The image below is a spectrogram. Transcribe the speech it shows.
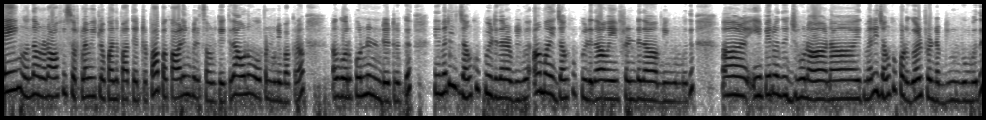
டேங் வந்து அவனோட ஆஃபீஸ் ஒர்க்லாம் வீட்டில் உட்காந்து பார்த்துட்டு இருப்பான். அப்போ காலிங் பெல் சவுண்ட் கேட்குது அவனும் ஓப்பன் பண்ணி பார்க்குறான். அங்கே ஒரு பொண்ணு நின்றுட்டு இருக்கு. இது மாதிரி ஜங்குக் வீடு தான் அப்படிங்கும்போது ஆமாம் இது ஜங்குக் வீடு தான். அவன் என் ஃப்ரெண்டு தான் அப்படிங்கும்போது என் பேர் வந்து ஜூனா. நான் இது மாதிரி ஜங்குக்கோட கேர்ள் ஃப்ரெண்ட் அப்படிங்கும்போது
